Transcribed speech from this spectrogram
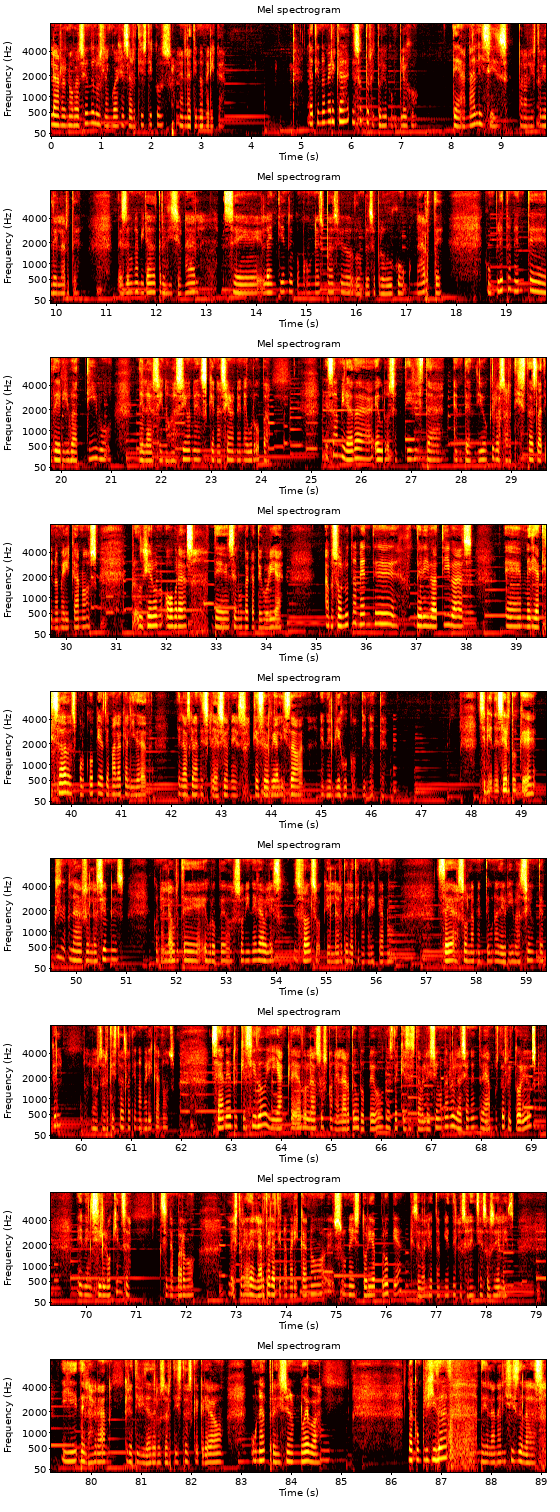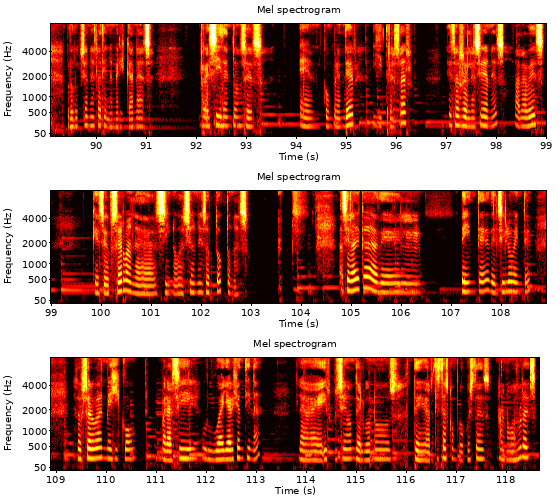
La renovación de los lenguajes artísticos en Latinoamérica. Latinoamérica es un territorio complejo de análisis para la historia del arte. Desde una mirada tradicional se la entiende como un espacio donde se produjo un arte completamente derivativo de las innovaciones que nacieron en Europa. Esa mirada eurocentrista entendió que los artistas latinoamericanos produjeron obras de segunda categoría absolutamente derivativas, eh, mediatizadas por copias de mala calidad de las grandes creaciones que se realizaban en el viejo continente. Si bien es cierto que las relaciones con el arte europeo son innegables, es falso que el arte latinoamericano sea solamente una derivación de aquel. Los artistas latinoamericanos se han enriquecido y han creado lazos con el arte europeo desde que se estableció una relación entre ambos territorios en el siglo XV. Sin embargo, la historia del arte latinoamericano es una historia propia que se valió también de las herencias sociales y de la gran creatividad de los artistas que crearon una tradición nueva. La complejidad del análisis de las producciones latinoamericanas reside entonces en comprender y trazar esas relaciones a la vez que se observan las innovaciones autóctonas. Hacia la década del 20 del siglo XX se observa en México, Brasil, Uruguay y Argentina la irrupción de algunos de artistas con propuestas renovadoras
